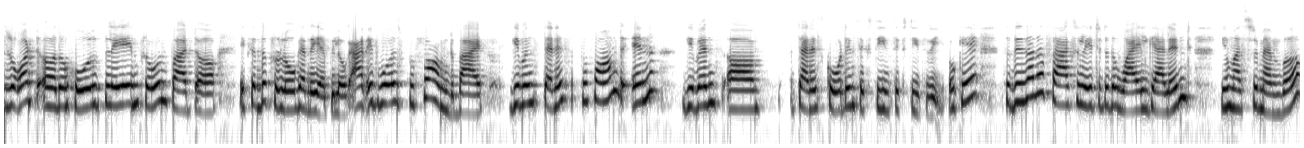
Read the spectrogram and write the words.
wrote uh, the whole play in prose, but uh, except the prologue and the epilogue, and it was performed by Gibbon's Tennis, performed in Gibbon's. Uh, tennis court in 1663 okay? So these are the facts related to the wild gallant you must remember.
